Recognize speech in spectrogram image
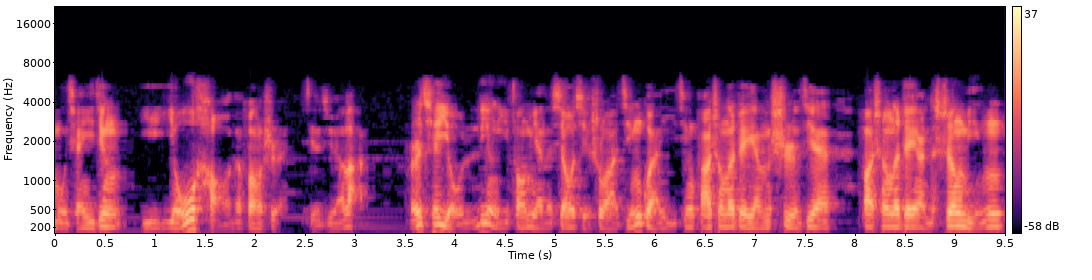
目前已经以友好的方式解决了。而且有另一方面的消息说啊，尽管已经发生了这样的事件，发生了这样的声明，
